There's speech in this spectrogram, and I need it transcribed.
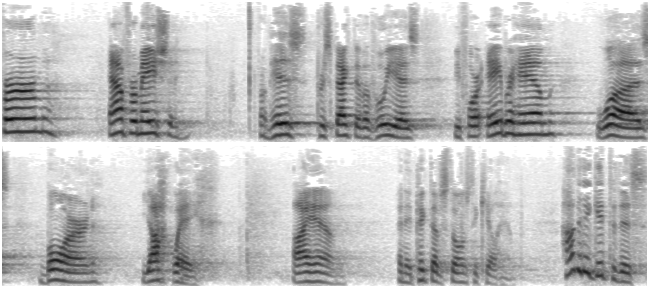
firm affirmation from his perspective of who he is before Abraham was born Yahweh. I am. And they picked up stones to kill him. How did it get to this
